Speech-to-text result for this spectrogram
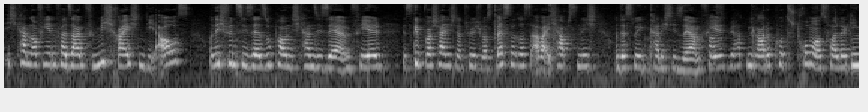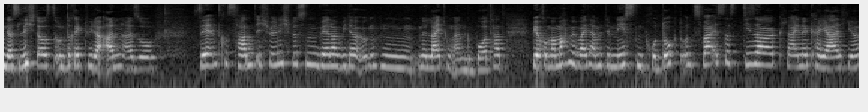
ich kann auf jeden Fall sagen, für mich reichen die aus und ich finde sie sehr super und ich kann sie sehr empfehlen. Es gibt wahrscheinlich natürlich was Besseres, aber ich habe es nicht und deswegen kann ich sie sehr empfehlen. Wir hatten gerade kurz Stromausfall, da ging das Licht aus und direkt wieder an, also sehr interessant. Ich will nicht wissen, wer da wieder irgendeine Leitung angebohrt hat. Wie auch immer, machen wir weiter mit dem nächsten Produkt. Und zwar ist das dieser kleine Kajal hier.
